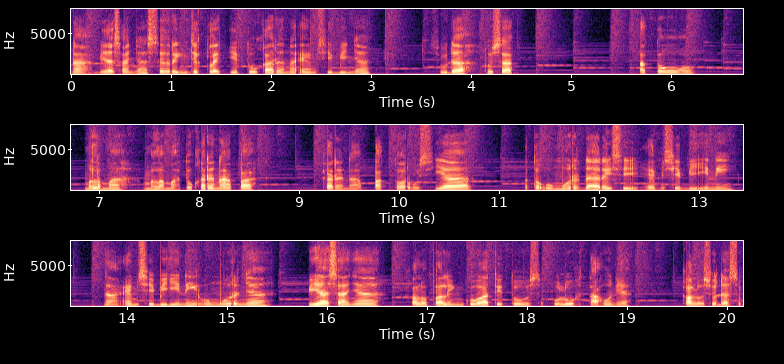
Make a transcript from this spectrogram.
Nah, biasanya sering jelek itu karena MCB-nya sudah rusak atau melemah. Melemah itu karena apa? Karena faktor usia atau umur dari si MCB ini. Nah, MCB ini umurnya biasanya kalau paling kuat itu 10 tahun ya. Kalau sudah 10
